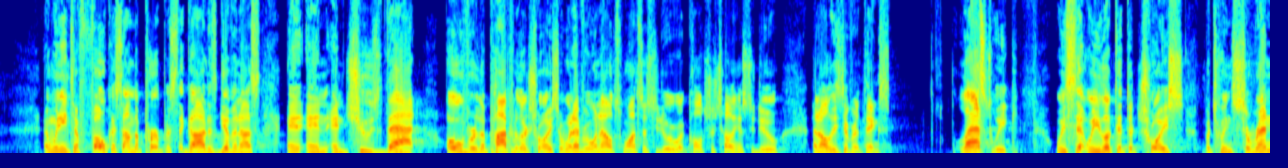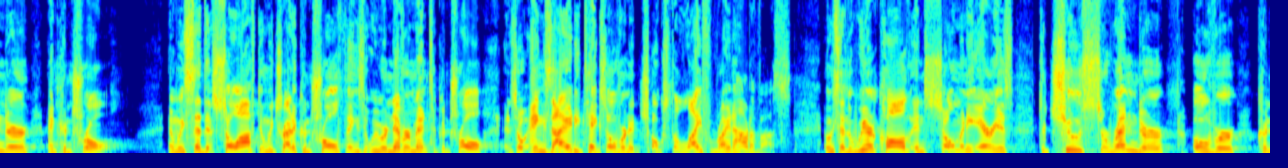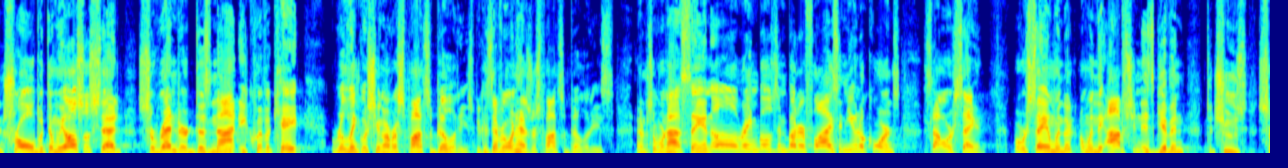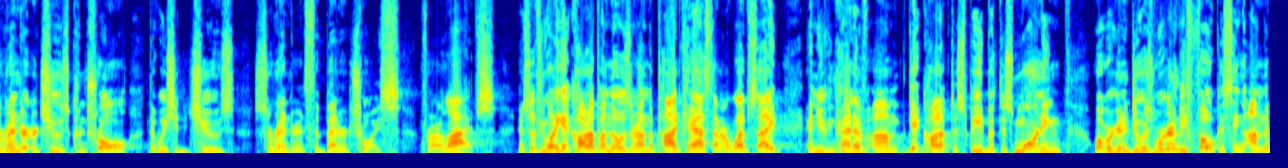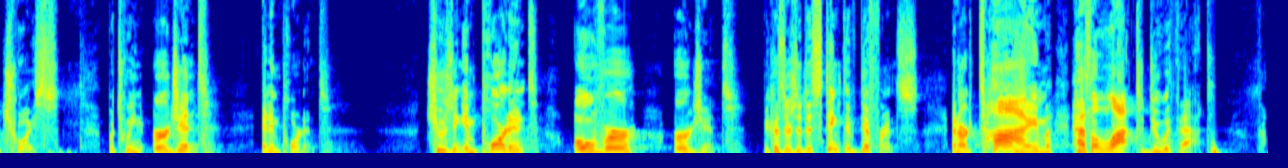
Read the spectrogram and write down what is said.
And we need to focus on the purpose that God has given us and, and, and choose that over the popular choice or what everyone else wants us to do or what culture is telling us to do and all these different things. Last week, we said we looked at the choice between surrender and control. And we said that so often we try to control things that we were never meant to control. And so anxiety takes over and it chokes the life right out of us. And we said that we are called in so many areas to choose surrender over control. But then we also said surrender does not equivocate relinquishing our responsibilities because everyone has responsibilities. And so we're not saying, oh, rainbows and butterflies and unicorns. That's not what we're saying. But we're saying when the, when the option is given to choose surrender or choose control, that we should choose surrender. It's the better choice for our lives. And so if you want to get caught up on those, they're on the podcast, on our website, and you can kind of um, get caught up to speed. But this morning, what we're going to do is we're going to be focusing on the choice between urgent and important. Choosing important over urgent because there's a distinctive difference. And our time has a lot to do with that.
